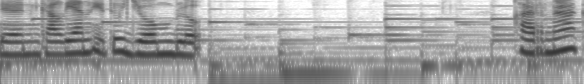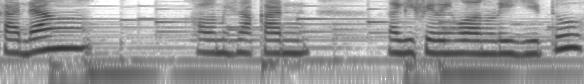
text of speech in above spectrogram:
dan kalian itu jomblo. Karena kadang kalau misalkan lagi feeling lonely gitu,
